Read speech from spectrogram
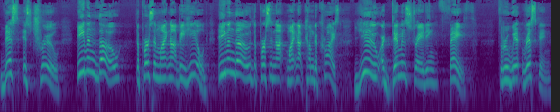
this is true, even though the person might not be healed, even though the person not, might not come to Christ. You are demonstrating faith through risking.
